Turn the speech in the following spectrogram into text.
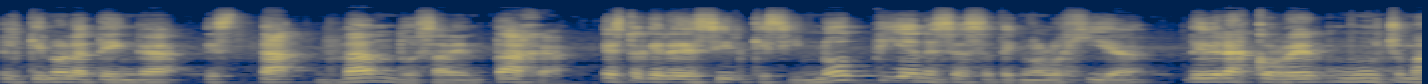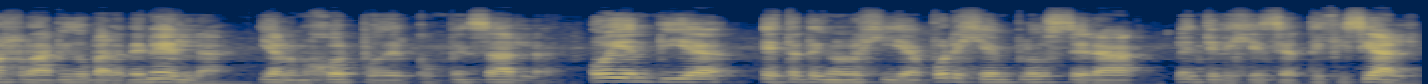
el que no la tenga está dando esa ventaja. Esto quiere decir que si no tienes esa tecnología, deberás correr mucho más rápido para tenerla y a lo mejor poder compensarla. Hoy en día, esta tecnología por ejemplo, será la inteligencia artificial.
